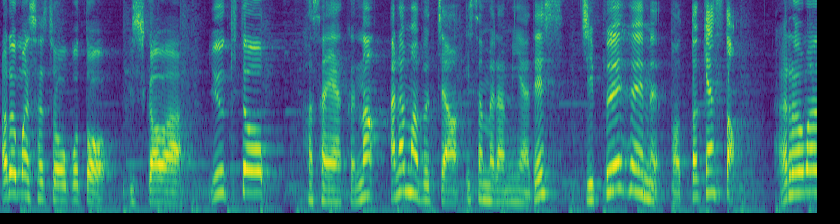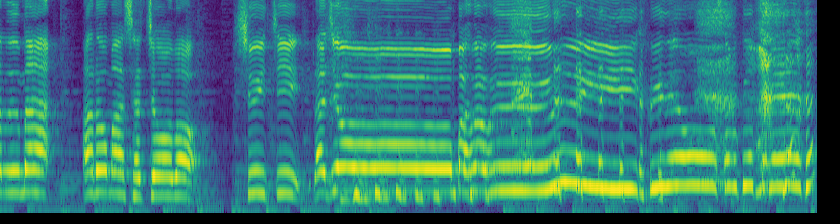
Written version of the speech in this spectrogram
アロマ社長こと石川祐希と補佐役のアロマ部長磯村美也です。ZIPFM ポッドキャスト。アロマ沼アロマ社長の週一ラジオ バフバフ冬だよ寒くなったね。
